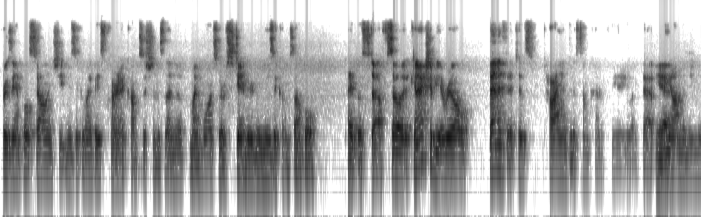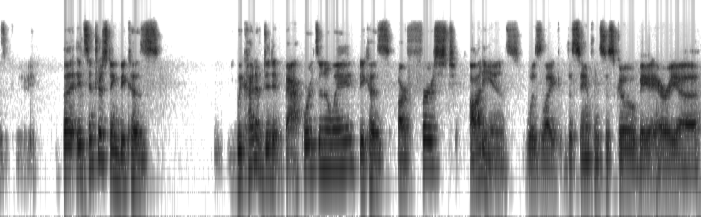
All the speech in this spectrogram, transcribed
for example, selling sheet music of my bass clarinet compositions than of my more sort of standard new music ensemble type of stuff. So it can actually be a real benefit to tie into some kind of community like that Yeah. beyond the new music community. but it's interesting because we kind of did it backwards in a way because our first audience was like the San Francisco Bay Area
